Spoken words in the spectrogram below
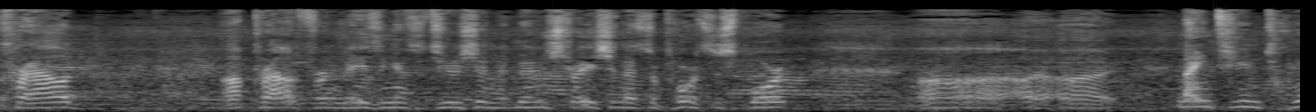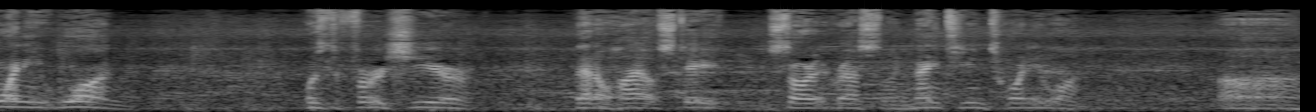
proud, uh, proud for an amazing institution, administration that supports the sport. Uh, 1921 uh, was the first year that Ohio State started wrestling. 1921. Uh,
